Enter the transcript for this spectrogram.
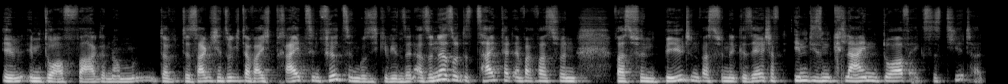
im, im Dorf wahrgenommen. Da, das sage ich jetzt wirklich, da war ich 13, 14 muss ich gewesen sein. Also ne, so das zeigt halt einfach, was für ein, was für ein Bild und was für eine Gesellschaft in diesem kleinen Dorf existiert hat.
